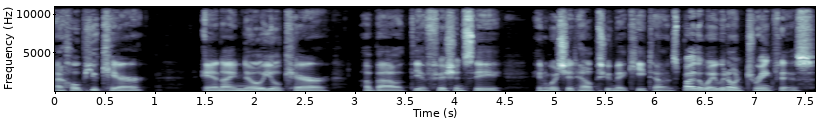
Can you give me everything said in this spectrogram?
I hope you care, and I know you'll care about the efficiency in which it helps you make ketones. By the way, we don't drink this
